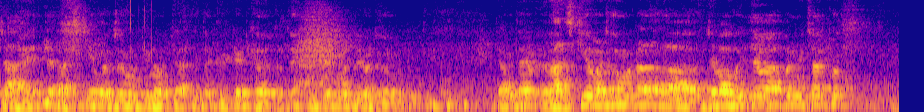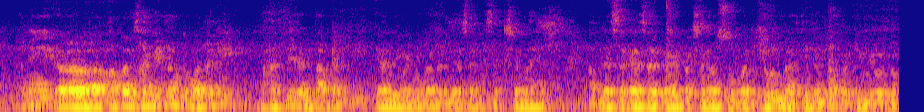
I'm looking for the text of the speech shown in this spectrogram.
ज्या आहेत त्या राजकीय वज्रमुठी नव्हत्या. तिथं क्रिकेट खेळत होते. क्रिकेटमधली वज्रमुठ होती. त्यामुळे ते राजकीय वज्रमुठ जेव्हा होईल तेव्हा आपण विचार करू. आणि आपण सांगितलं ना तुम्हाला की भारतीय जनता पार्टी या निवडणुका लढण्यासाठी सक्षम आहे. आपल्या सगळ्या सहकारी पक्षांना सोबत घेऊन भारतीय जनता पार्टी निवडणूक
